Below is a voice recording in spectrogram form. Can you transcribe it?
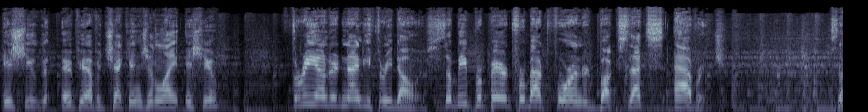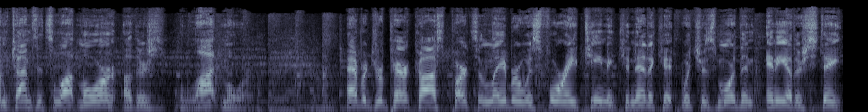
issue, if you have a check engine light issue, $393. So be prepared for about 400 bucks. That's average. Sometimes it's a lot more, others a lot more. Average repair cost, parts and labor was 418 in Connecticut, which was more than any other state.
